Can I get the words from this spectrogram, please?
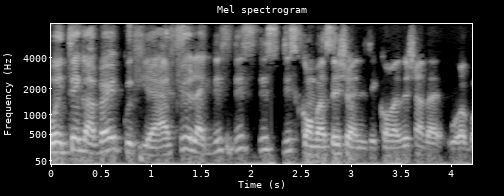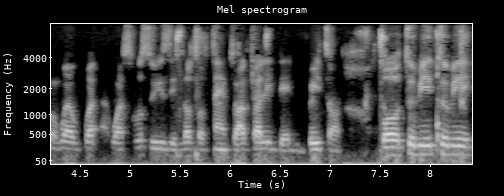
wait, take that very quickly. I feel like this, this, this, this conversation is a conversation that we're, we're, we're supposed to use a lot of time to actually deliberate on. But to be, to be,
